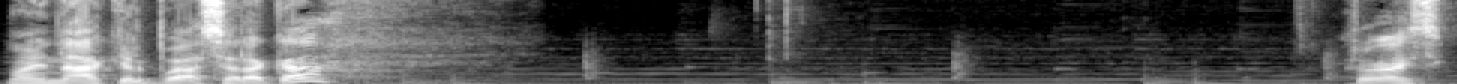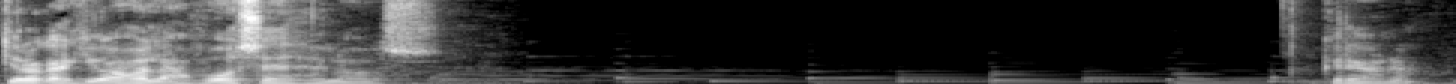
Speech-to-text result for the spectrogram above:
No hay nada que él pueda hacer acá. Creo que, creo que aquí bajo las voces de los... Creo, ¿no?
